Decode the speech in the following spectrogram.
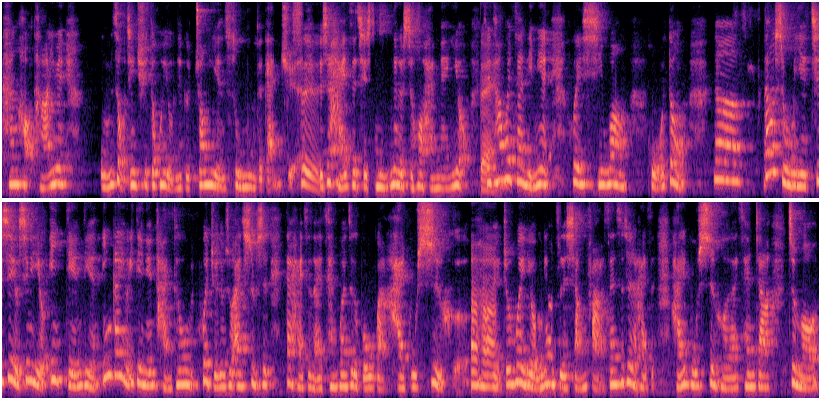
看好他，因为我们走进去都会有那个庄严肃穆的感觉，是，可是孩子其实那个时候还没有，所以他会在里面会希望活动，那。当时我们也其实有心里有一点点，应该有一点点忐忑，会觉得说，哎，是不是带孩子来参观这个博物馆还不适合？Uh -huh. 对，就会有那样子的想法。三四岁的孩子还不适合来参加这么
